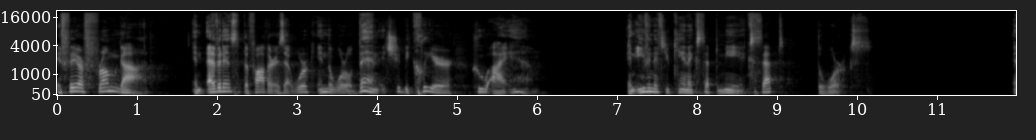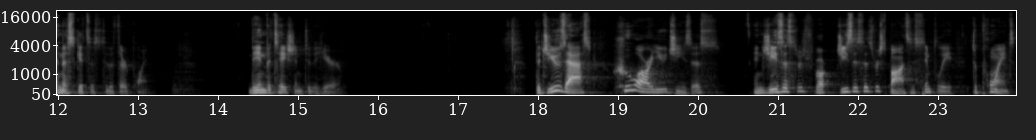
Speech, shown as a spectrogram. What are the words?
if they are from God, and evidence that the Father is at work in the world, then it should be clear who I am. And even if you can't accept me, accept the works. And this gets us to the third point the invitation to the hearer. The Jews ask, Who are you, Jesus? And Jesus' response is simply to point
